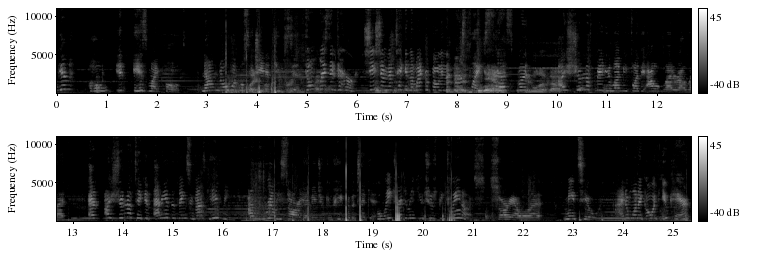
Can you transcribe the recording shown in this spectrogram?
Logan? Oh, it is my fault. Now no one will see Jaden Houston. Don't listen to her. She shouldn't have taken the microphone in the first place. Yes, but I shouldn't have made you let me fly the owl glider, Owlette. And I shouldn't have taken any of the things you guys gave me. I'm really sorry I made you compete for the ticket. But we tried to make you choose between us. Sorry, Owlette. Me too. I don't want to go if you care.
